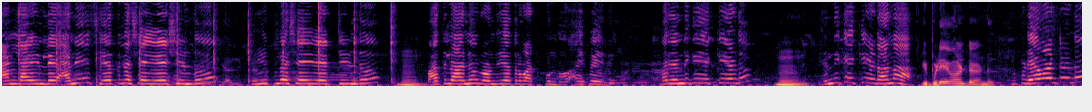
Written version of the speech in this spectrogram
ఆన్లైన్ లే అని చేతిలో చేయి వేసిండు ఈపులో చేయి పెట్టిండు బతిలాని రెండు చేతులు పట్టుకుండు అయిపోయింది. మరి ఎందుకు ఎక్కాడు. ఎందుకు ఎక్కాడు అన్న? ఇప్పుడు ఏమంటాడు? ఇప్పుడు ఏమంటాడు?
